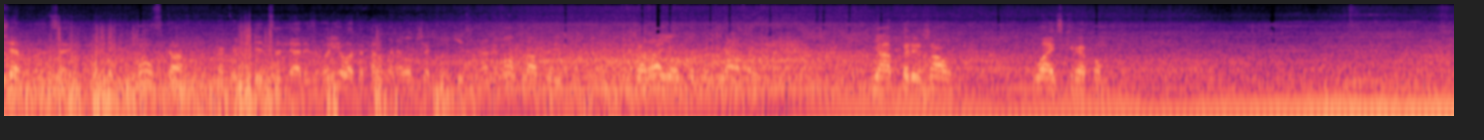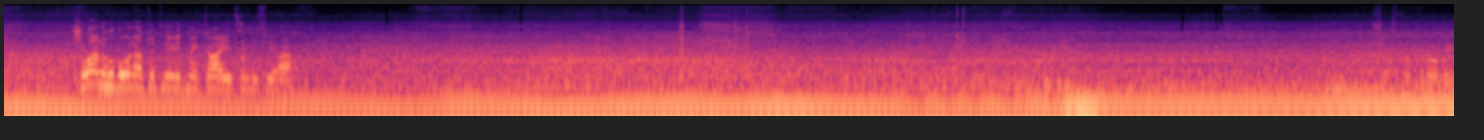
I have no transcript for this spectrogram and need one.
ще цей муфта на кондиціонері згоріла, тепер у мене взагалі кондиціонера нема в тракторі. Жара йолки тягне. Я пережав лайскрепом. Шлангу, бо вона тут не відмикається ніфіга. Зараз спробую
